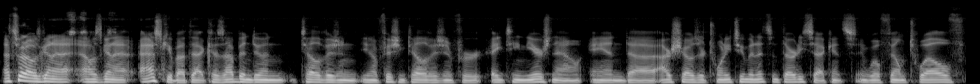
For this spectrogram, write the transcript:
That's what I was gonna I was gonna ask you about that because I've been doing television, you know, fishing television for 18 years now, and uh, our shows are 22 minutes and 30 seconds, and we'll film 12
